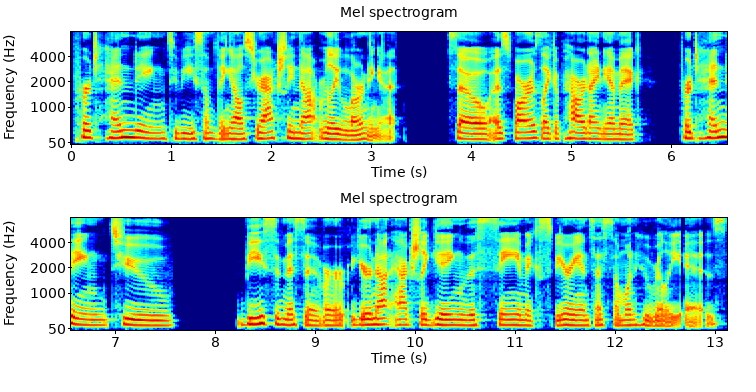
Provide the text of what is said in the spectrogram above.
pretending to be something else, you're actually not really learning it. So, as far as like a power dynamic, pretending to be submissive or you're not actually getting the same experience as someone who really is.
